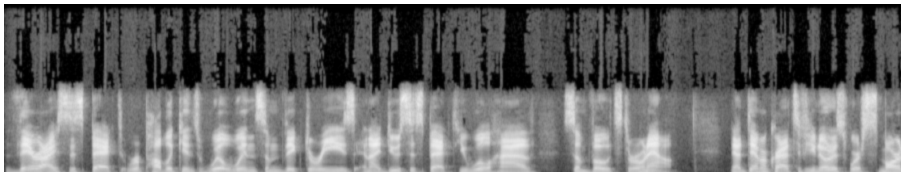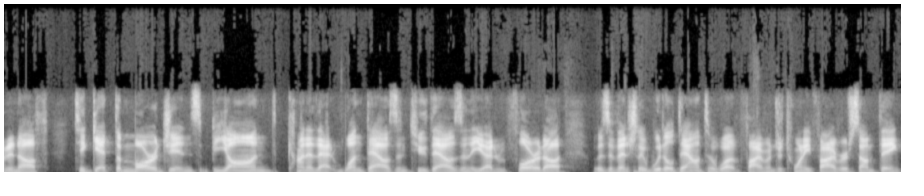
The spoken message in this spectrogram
There, I suspect Republicans will win some victories, and I do suspect you will have some votes thrown out. Now, Democrats, if you notice, were smart enough to get the margins beyond kind of that 1,000, 2,000 that you had in Florida. It was eventually whittled down to what 525 or something.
